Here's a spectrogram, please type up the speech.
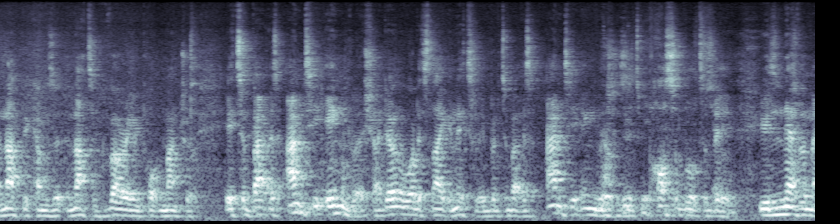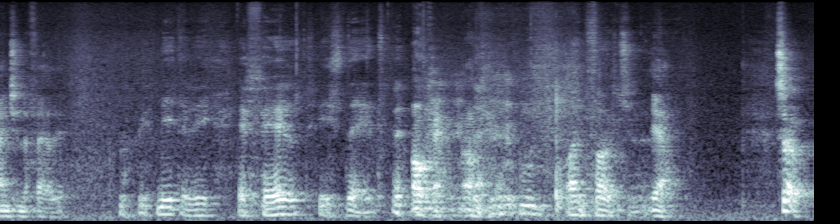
And that becomes, a, and that's a very important mantra. It's about as anti-English, I don't know what it's like in Italy, but it's about as anti-English as it's possible to be. You never mention a failure. In Italy, a failed is dead. Okay, okay. Unfortunately. Yeah. So,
